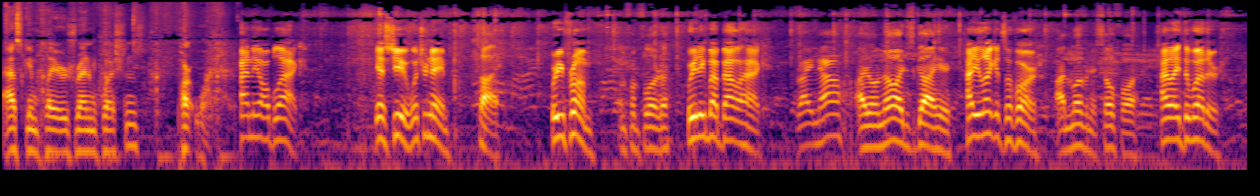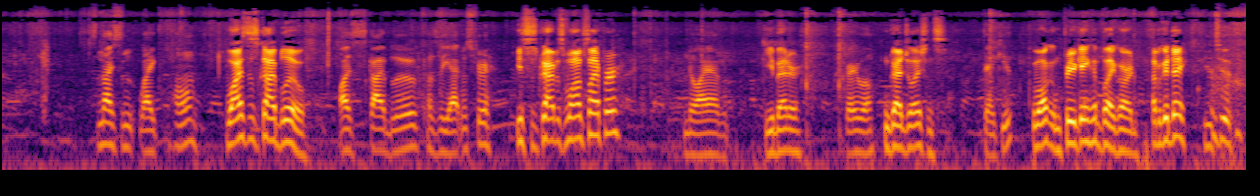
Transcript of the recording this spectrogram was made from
Asking players random questions, part one. I'm the all black. Yes, you. What's your name? Ty. Where are you from? I'm from Florida. What do you think about Ballahack? Right now, I don't know. I just got here. How do you like it so far? I'm loving it so far. I like the weather. It's nice and like home. Why is the sky blue? Why is the sky blue? Because of the atmosphere? You subscribe to Swamp Sniper? No, I haven't. You better. Very well. Congratulations. Thank you. You're welcome. For your game can play card. Have a good day. You too.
